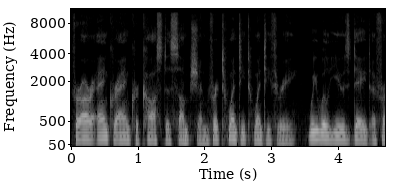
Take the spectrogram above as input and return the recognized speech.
For our Ankr Ankr cost assumption for 2023, we will use data from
